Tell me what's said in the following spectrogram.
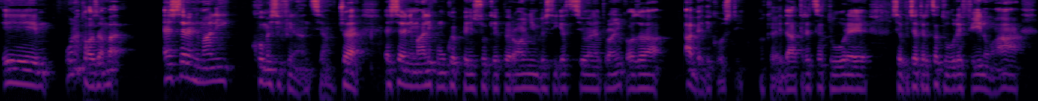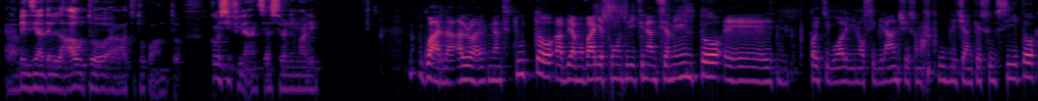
E una cosa ma essere animali come si finanzia? Cioè essere animali comunque penso che per ogni investigazione per ogni cosa abbia dei costi ok? Da attrezzature, semplici attrezzature, fino a, alla benzina dell'auto, a tutto quanto. Come si finanzia essere animali? Guarda, allora, innanzitutto abbiamo varie fonti di finanziamento e poi chi vuole i nostri bilanci sono pubblici anche sul sito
